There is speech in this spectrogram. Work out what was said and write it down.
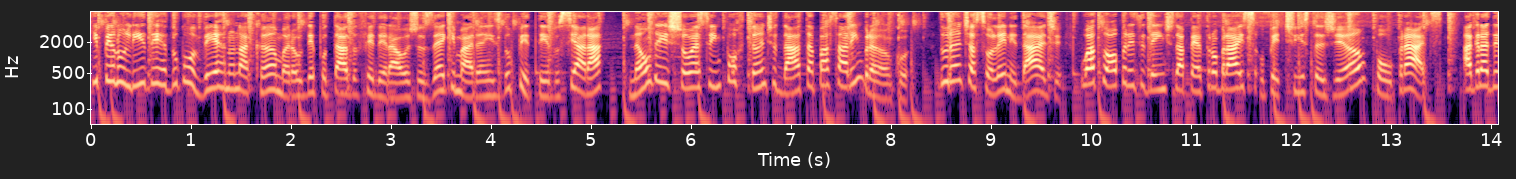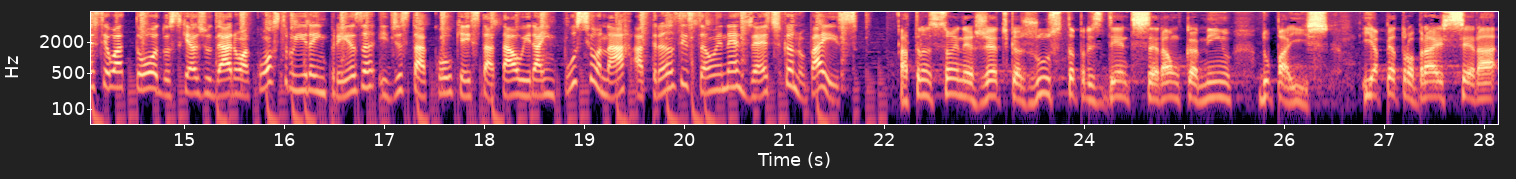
e pelo líder do governo na Câmara, o deputado federal José Guimarães, do PT do Ceará, não deixou essa importante data passar em branco. Durante a solenidade, o atual presidente da Petrobras, o petista Jean Paul Prats, agradeceu a todos que ajudaram a construir a empresa e destacou que a estatal irá impulsionar a transição energética no país. A transição energética justa, presidente, será um caminho do país e a Petrobras será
